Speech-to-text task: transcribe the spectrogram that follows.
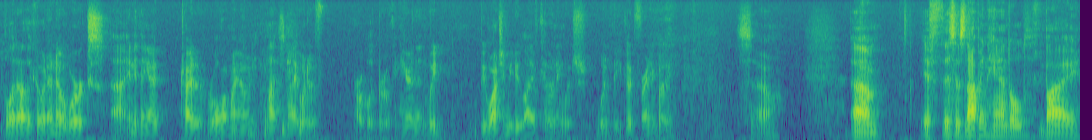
pull it out of the code. I know it works. Uh, anything I tried to roll on my own last night would have probably broken here. And then we'd be watching me do live coding which wouldn't be good for anybody. So um, if this has not been handled by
